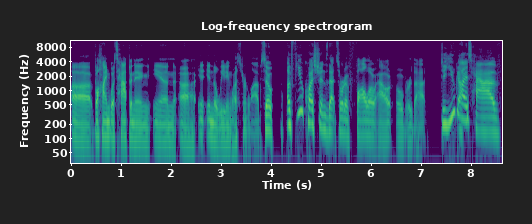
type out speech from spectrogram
uh, behind what's happening in, uh, in in the leading Western labs. So a few questions that sort of follow out over that. Do you guys have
